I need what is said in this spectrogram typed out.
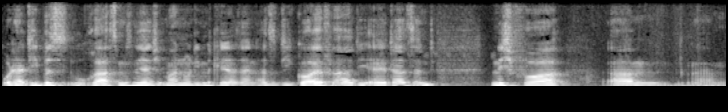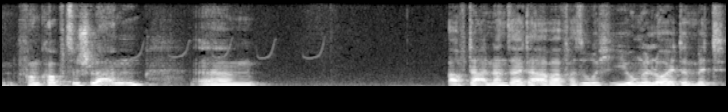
oder die Besucher, es müssen ja nicht immer nur die Mitglieder sein, also die Golfer, die älter sind, nicht vor ähm, ähm, vom Kopf zu schlagen. Ähm, auf der anderen Seite aber versuche ich junge Leute mit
